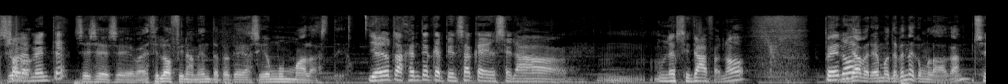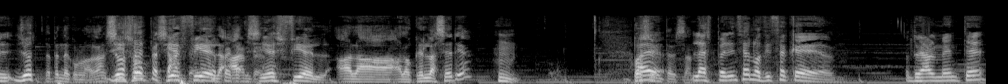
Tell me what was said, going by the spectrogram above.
suavemente. Sí, sí, sí, va a decirlo finamente, pero que ha sido muy malas, tío. Y hay otra gente que piensa que será mm, un exitazo, ¿no? Pero Ya veremos, depende de cómo la hagan. sí, yo Depende de cómo la hagan. Si, Yo soy son- si expectante, es fiel, a, si es fiel a, la, a lo que es la serie, Hmm. puede A ser ver, interesante. La experiencia nos dice que realmente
